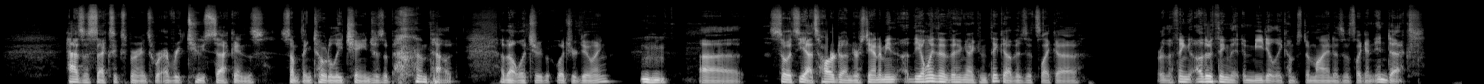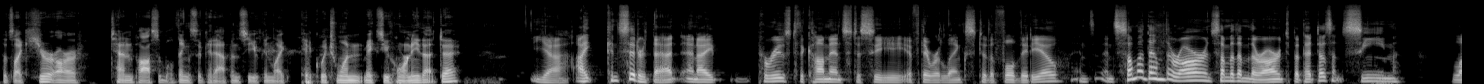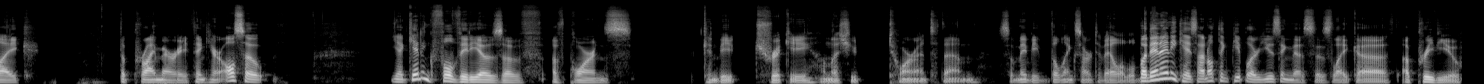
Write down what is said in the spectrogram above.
has a sex experience where every two seconds something totally changes about about, about what you're what you're doing. Mm-hmm. Uh, so it's yeah, it's hard to understand. I mean, the only other thing I can think of is it's like a, or the thing, other thing that immediately comes to mind is it's like an index. It's like here are ten possible things that could happen, so you can like pick which one makes you horny that day. Yeah, I considered that, and I perused the comments to see if there were links to the full video, and and some of them there are, and some of them there aren't. But that doesn't seem like the primary thing here. Also, yeah, getting full videos of of porns can be tricky unless you torrent them. So maybe the links aren't available. But in any case, I don't think people are using this as like a, a preview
